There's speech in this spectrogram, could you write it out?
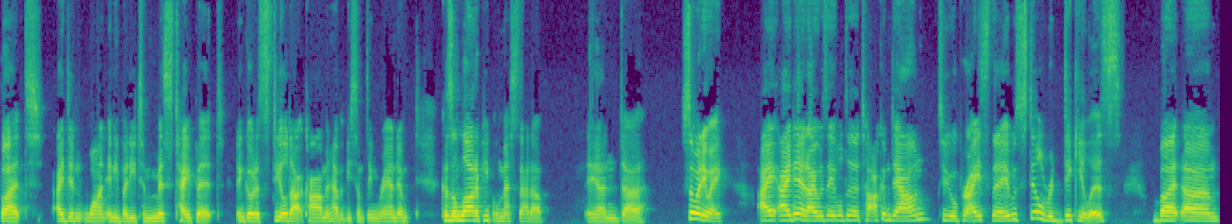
but I didn't want anybody to mistype it and go to Steal.com and have it be something random because a lot of people mess that up. And uh, so anyway, I, I did. I was able to talk him down to a price that it was still ridiculous, but um,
